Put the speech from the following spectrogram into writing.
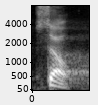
So,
